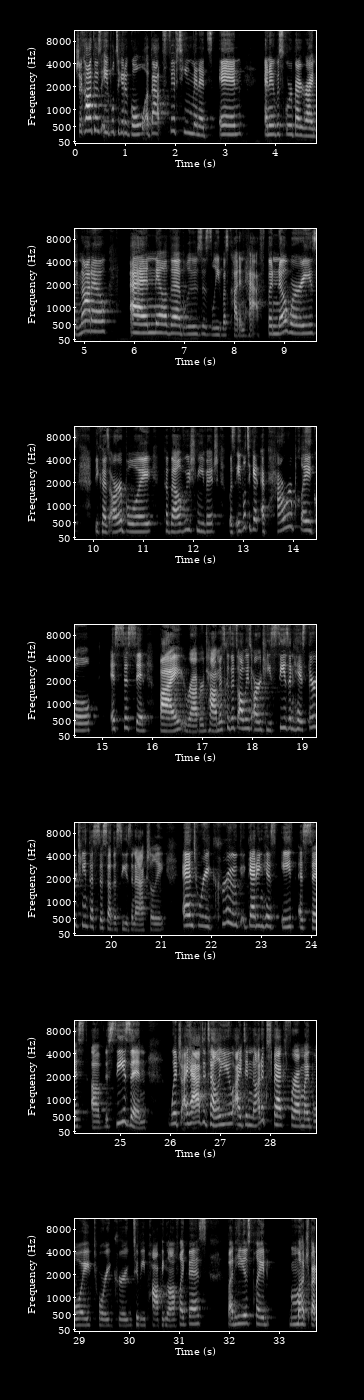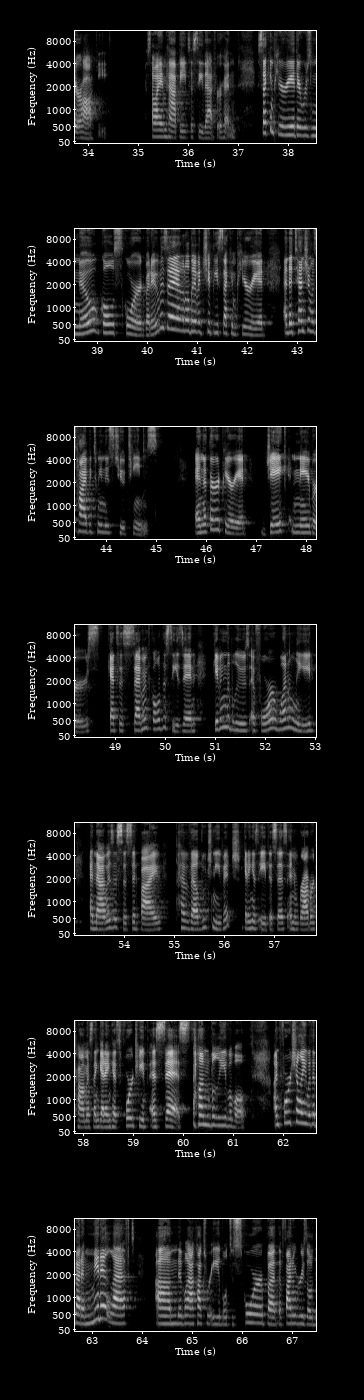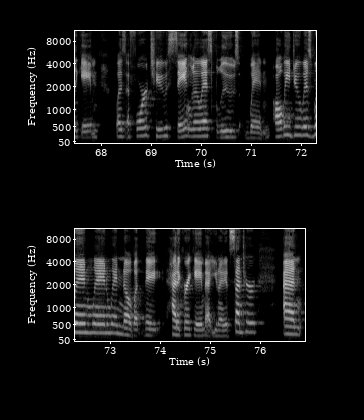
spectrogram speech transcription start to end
Chicago's able to get a goal about 15 minutes in, and it was scored by Ryan Donato. And now the Blues' lead was cut in half. But no worries, because our boy Pavel Buchnevich was able to get a power play goal assisted by Robert Thomas, because it's always RT's season, his 13th assist of the season, actually. And Torey Krug getting his eighth assist of the season, which I have to tell you, I did not expect from my boy Torey Krug to be popping off like this, but he has played much better hockey. So I am happy to see that for him. Second period, there was no goals scored, but it was a little bit of a chippy second period, and the tension was high between these two teams. In the third period, Jake Neighbors gets his seventh goal of the season, giving the Blues a 4 1 lead, and that was assisted by Pavel Buchnevich getting his eighth assist and Robert Thomas then getting his 14th assist. Unbelievable. Unfortunately, with about a minute left, um, the Blackhawks were able to score, but the final result of the game was a 4 2 St. Louis Blues win. All we do is win, win, win. No, but they had a great game at United Center. And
